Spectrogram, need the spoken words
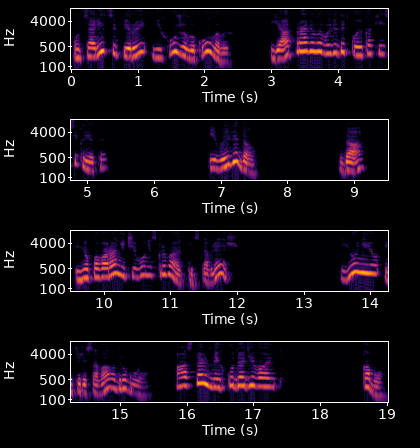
У царицы пиры не хуже Лукуловых. Я отправила выведать кое-какие секреты. И выведал? Да, ее повара ничего не скрывают, представляешь? Юнию интересовало другое. А остальных куда девают? Кого?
